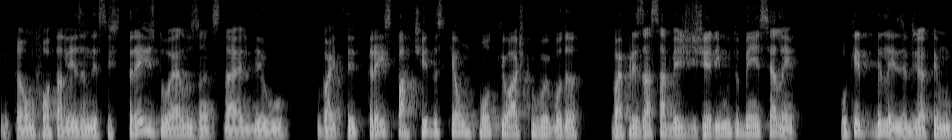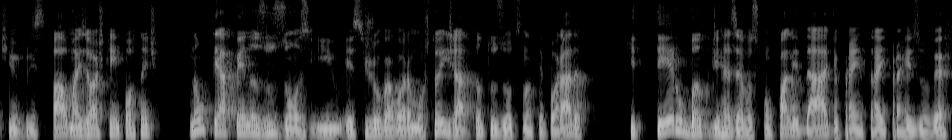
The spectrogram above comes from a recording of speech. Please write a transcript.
Então, o Fortaleza, nesses três duelos antes da LDU, vai ter três partidas, que é um ponto que eu acho que o Voivoda vai precisar saber gerir muito bem esse elenco. Porque, beleza, ele já tem um time principal, mas eu acho que é importante não ter apenas os 11. E esse jogo agora mostrou, e já tantos outros na temporada, que ter um banco de reservas com qualidade para entrar e para resolver é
